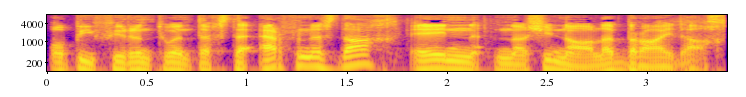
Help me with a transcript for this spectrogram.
op die 24ste Erfenisdag en Nasionale Braaidag.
